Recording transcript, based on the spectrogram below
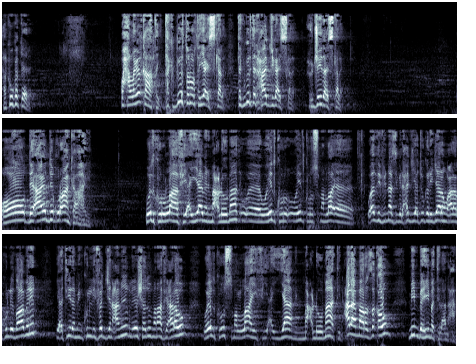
Halkuu ka keenay. Waxaa laga qaatay takbiirtan horta yaa iskale takbiirtan xaajigaa iskale xujaydaa iskale oo dee aayaddii qur'aanka ahayd wadkuru llaha fi ayaami macluumaat wayadkuru sma waadin fi الnaasi bاlxaji yatuuka rijaala wعalى kuli daamirin yأtiina min kuli fajin camiiq liyashhaduu manaafica lahum wayadkuru sma اllahi fi ayaami macluumaati calى ma razaqahum min bahiimaة اlancaam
